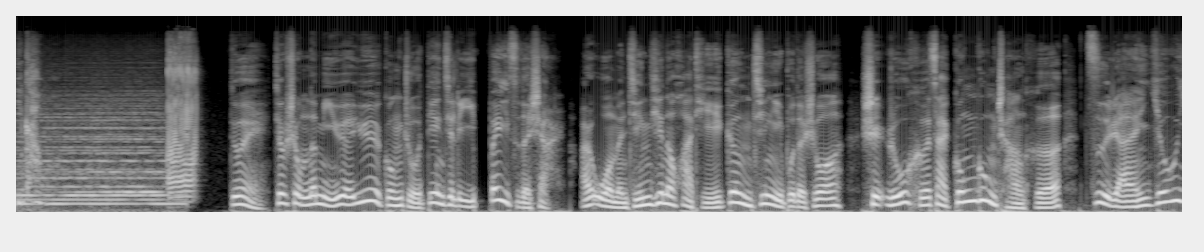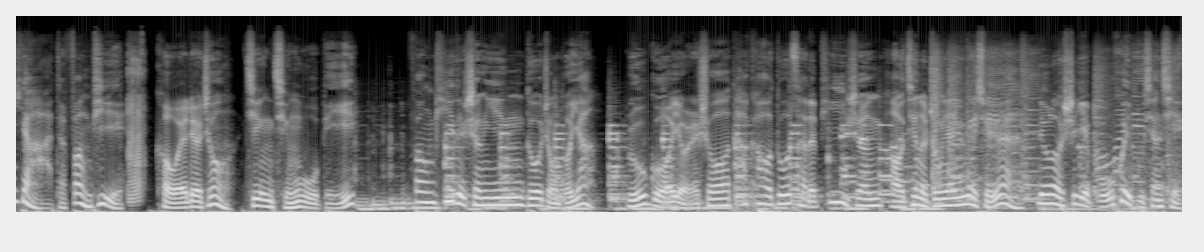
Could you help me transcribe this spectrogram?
你看我，对，就是我们的芈月月公主惦记了一辈子的事儿。而我们今天的话题更进一步的说，是如何在公共场合自然优雅的放屁。口味略重，敬请五鼻。放屁的声音多种多样。如果有人说他靠多彩的屁声考进了中央音乐学院，刘老师也不会不相信，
